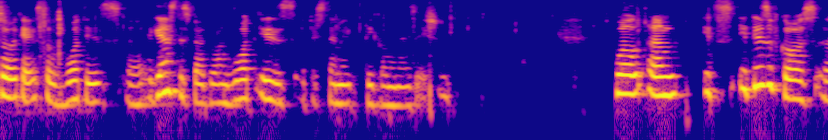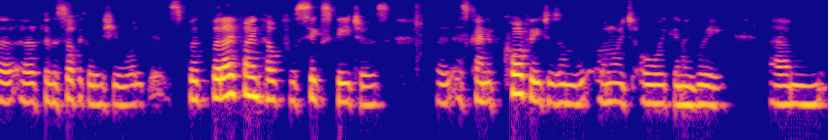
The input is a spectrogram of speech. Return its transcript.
So, okay, so what is, uh, against this background, what is epistemic decolonization? Well, um, it's, it is, of course, a, a, philosophical issue, what it is, but, but I find helpful six features uh, as kind of core features on, on which all we can agree. Um,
